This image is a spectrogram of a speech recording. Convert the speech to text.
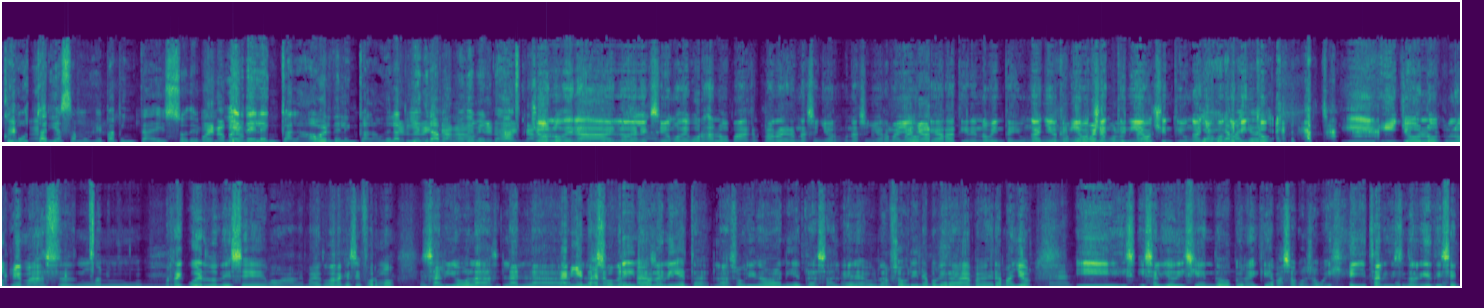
¿Cómo estaría esa mujer para pintar eso? De... Bueno, pero- del encalado, el del encalado de la El piedra, encalao, vamos, de del verdad. encalao. Yo lo de la, lo del encalao. exeomo de Borja, lo más claro, era una señora, una señora mayor, Mayor, que ahora tiene 91 años, tenía, buena 80 voluntad. tenía 81 Ya, años era cuando mayor, pintó. Y, y yo lo, lo que más mm, recuerdo de ese, bueno, además de toda la que se formó, salió la, la, la- La nieta, la ¿no? sobrina Ah, o la sobrina. nieta, la sobrina o la nieta, sal- era una sobrina porque era, era mayor. Y, y salió diciendo, bueno, ¿y qué ha pasado con su abuela? Y salió diciendo a la nieta, dice,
